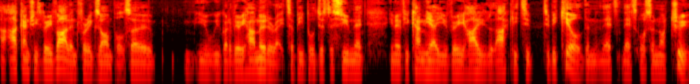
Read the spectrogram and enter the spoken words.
our, our country is very violent, for example. So you know, we've got a very high murder rate. So people just assume that, you know, if you come here, you're very highly likely to, to be killed. And that's, that's also not true.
